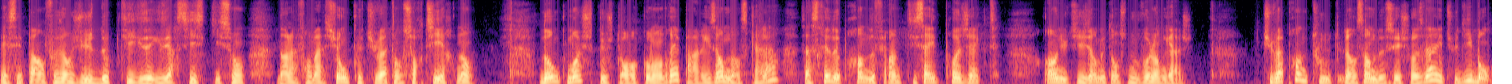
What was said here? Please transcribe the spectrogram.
Et c'est pas en faisant juste deux petits exercices qui sont dans la formation que tu vas t'en sortir. Non. Donc moi, ce que je te recommanderais, par exemple, dans ce cas-là, ça serait de prendre, de faire un petit side project en utilisant, mettons, ce nouveau langage. Tu vas prendre tout l'ensemble de ces choses-là et tu dis, bon,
